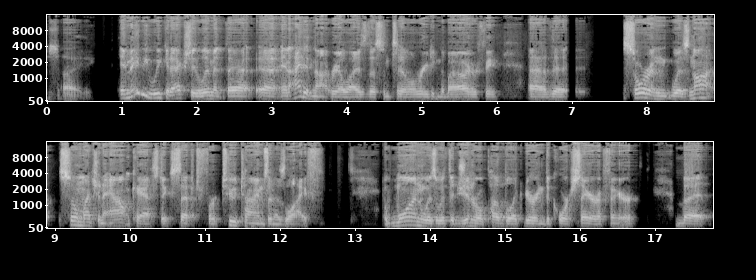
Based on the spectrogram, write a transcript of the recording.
society. And maybe we could actually limit that. Uh, and I did not realize this until reading the biography uh, that Soren was not so much an outcast except for two times in his life. One was with the general public during the Corsair affair, but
